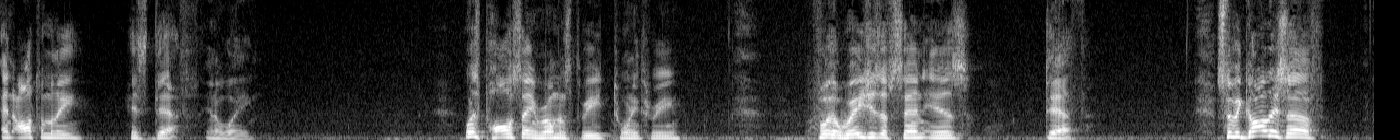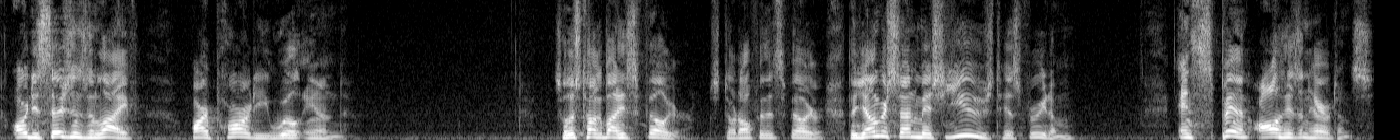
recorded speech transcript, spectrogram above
and ultimately his death in a way. What does Paul say in Romans 3 23? For the wages of sin is death. So, regardless of our decisions in life, our party will end. So, let's talk about his failure. Start off with his failure. The younger son misused his freedom and spent all his inheritance.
